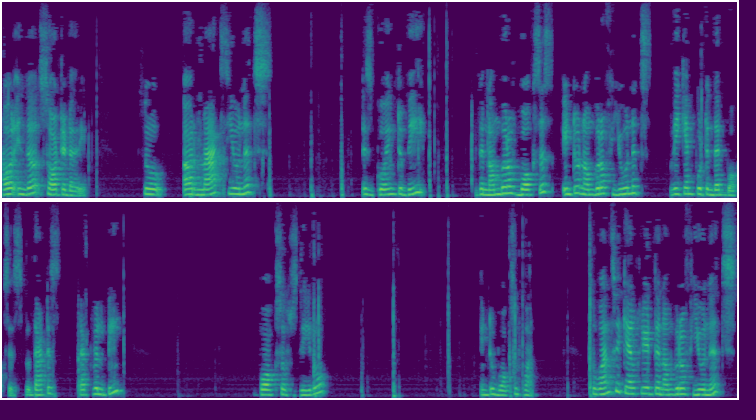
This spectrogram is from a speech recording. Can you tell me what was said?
or in the sorted array. So our max units is going to be the number of boxes into number of units we can put in that boxes. So that is that will be box of 0 into box of 1 so once we calculate the number of units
